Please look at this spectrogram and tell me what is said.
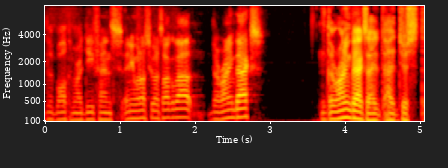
the Baltimore defense. Anyone else you want to talk about? The running backs. The running backs, I, I just,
